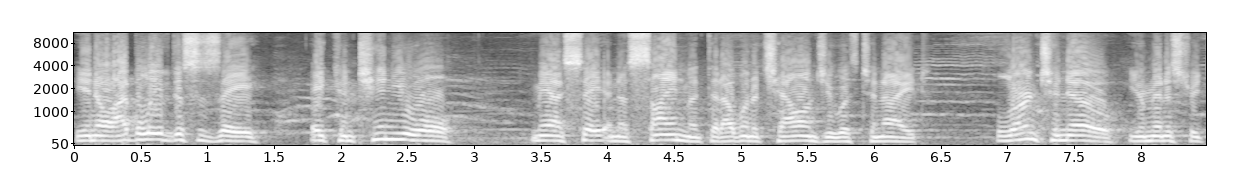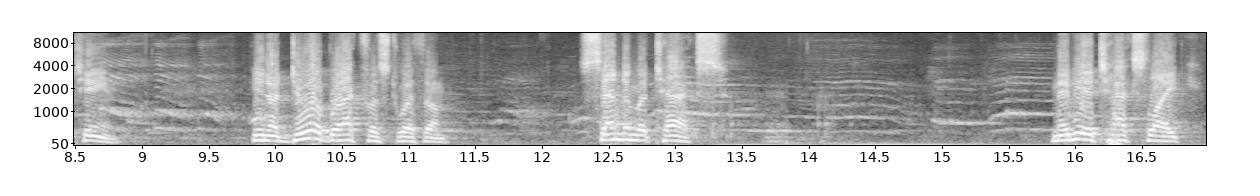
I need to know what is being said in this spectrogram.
You know, I believe this is a, a continual, may I say, an assignment that I want to challenge you with tonight. Learn to know your ministry team. You know, do a breakfast with them. Send them a text. Maybe a text like,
